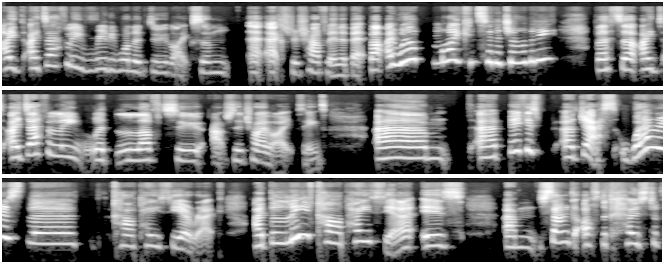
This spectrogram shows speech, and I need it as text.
I, I definitely really want to do like some uh, extra traveling a bit. But I will might consider Germany. But uh, I, I definitely would love to actually try like things. Um, uh, biggest uh, Jess, where is the Carpathia wreck? I believe Carpathia is um sank off the coast of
